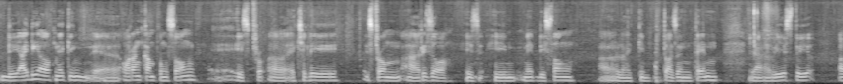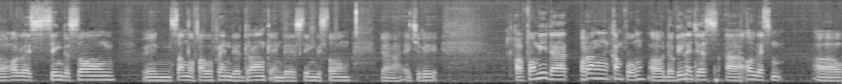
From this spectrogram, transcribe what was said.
The idea of making uh, orang kampung song uh, is pro- uh, actually is from uh, Rizzo. He's, he made this song uh, like in 2010. Yeah, we used to uh, always sing the song when some of our friends they're drunk and they sing the song. Yeah, actually. Uh, for me, that orang kampung or the villagers always uh,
